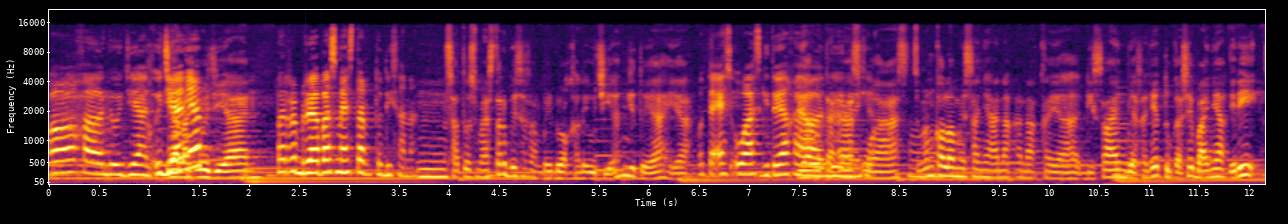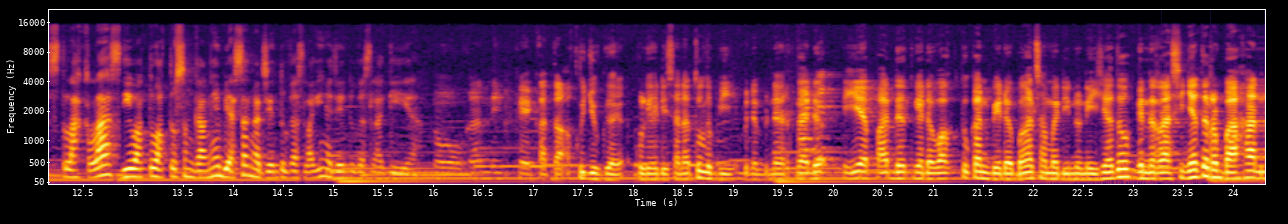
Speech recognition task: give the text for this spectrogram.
Oh, kalau lagi ujian. Ya, Ujiannya lagi ujian. per berapa semester tuh di sana? Hmm, satu semester bisa sampai dua kali ujian gitu ya, ya. UTS UAS gitu ya Ya kayak di UTS, Indonesia. UAS. Oh. Cuman kalau misalnya anak-anak kayak desain biasanya tugasnya banyak. Jadi setelah kelas di waktu-waktu senggangnya biasa ngerjain tugas lagi, ngerjain tugas lagi ya. Oh. Kayak kata aku juga kuliah di sana tuh lebih bener-bener gak ada iya padat gak ada waktu kan beda banget sama di Indonesia tuh. Generasinya tuh rebahan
